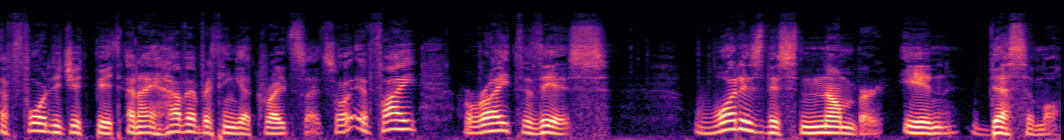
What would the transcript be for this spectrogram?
a four digit bit and I have everything at right side. So if I write this, what is this number in decimal?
